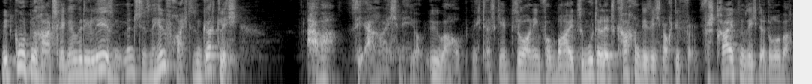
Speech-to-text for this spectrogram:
mit guten Ratschlägen, wenn wir die lesen. Mensch, die sind hilfreich, die sind göttlich. Aber sie erreichen Hiob überhaupt nicht. Das geht so an ihm vorbei. Zu guter Letzt krachen die sich noch, die verstreiten sich darüber.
